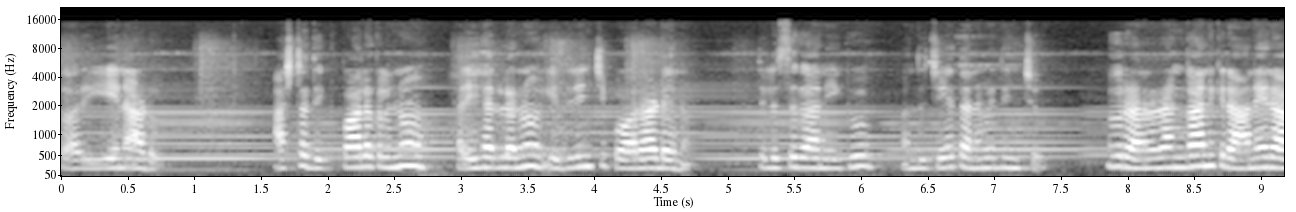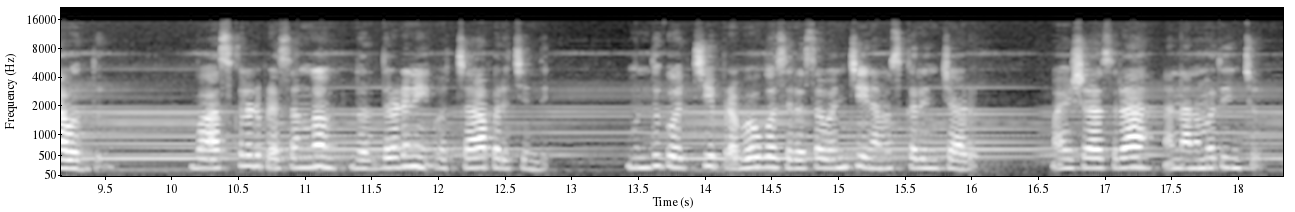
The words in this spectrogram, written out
సారీ ఏనాడు. అష్టదిక్పాలకులను హరిహరులను ఎదిరించి పోరాడాను. తెలుసుగా నీకు అందుచేత అనుమతించు. నువ్వు రణరంగానికి రానే రావద్దు. భాస్కరుడి ప్రసంగం దుర్దడిని ఉత్సాహపరిచింది. ముందుకు వచ్చి ప్రభువుకు శిరస వంచి నమస్కరించాడు. మహిషాసురా నన్ను అనుమతించు.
